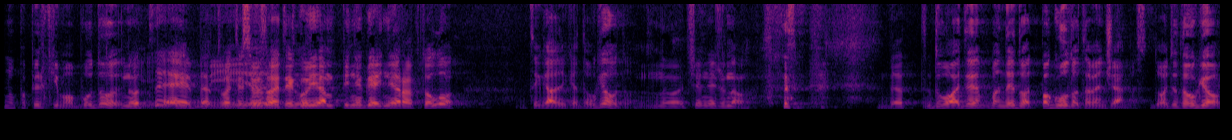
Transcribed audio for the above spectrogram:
Nu, papirkimo būdu. Nu taip, bet tu įsivaizduoji, tai jeigu jam pinigai nėra aktualu. Tai gal reikia daugiau duoti. Nu, čia nežinau. bet... Duodi, bandai duoti, paguldo tave ant žemės. Duodi daugiau,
